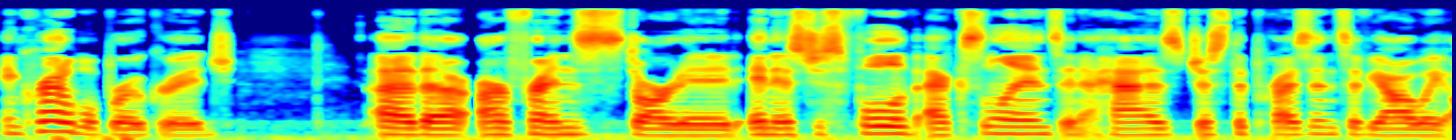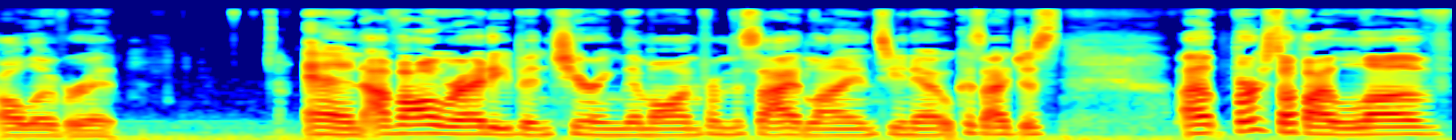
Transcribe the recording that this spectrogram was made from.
incredible brokerage. Uh, that our friends started, and it's just full of excellence and it has just the presence of Yahweh all over it. And I've already been cheering them on from the sidelines, you know, because I just, uh, first off, I love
